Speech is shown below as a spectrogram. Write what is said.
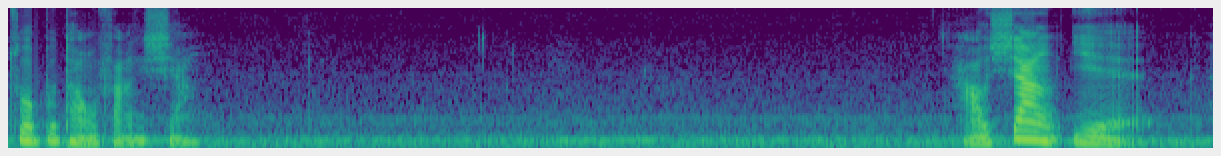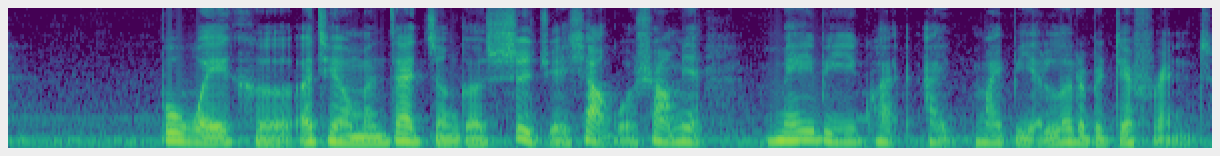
做不同方向，好像也不违和，而且我们在整个视觉效果上面，maybe 一块 I might be a little bit different。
